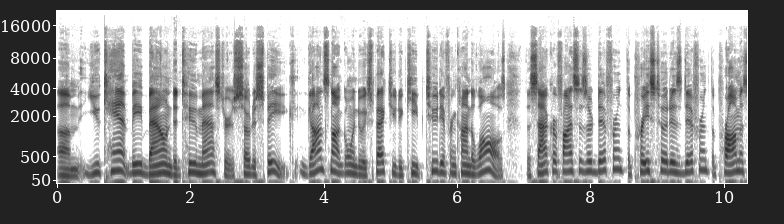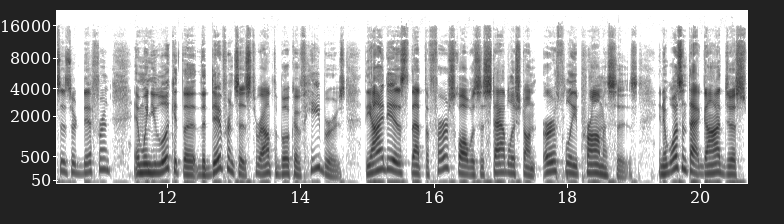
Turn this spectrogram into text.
Um, you can't be bound to two masters, so to speak. God's not going to expect you to keep two different kind of laws. The sacrifices are different, the priesthood is different, the promises are different. And when you look at the, the differences throughout the book of Hebrews, the idea is that the first law was established on earthly promises. And it wasn't that God just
